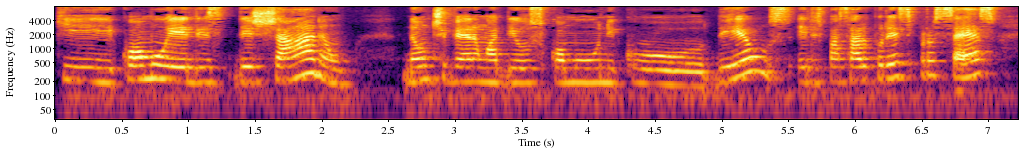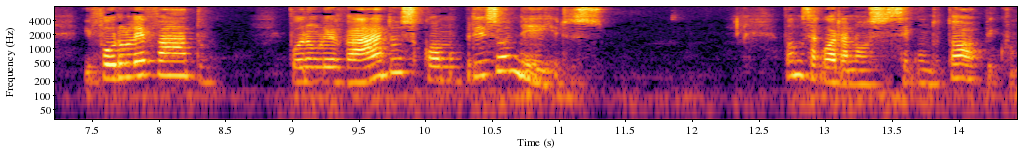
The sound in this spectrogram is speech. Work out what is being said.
Que como eles deixaram, não tiveram a Deus como único Deus, eles passaram por esse processo e foram levados. Foram levados como prisioneiros. Vamos agora ao nosso segundo tópico?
